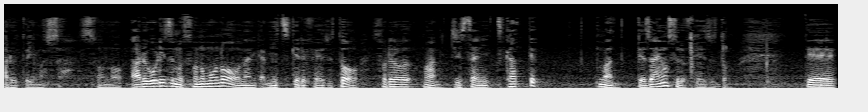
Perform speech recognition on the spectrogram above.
あると言いましたそのアルゴリズムそのものを何か見つけるフェーズとそれをまあ実際に使って、まあ、デザインをするフェーズとで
